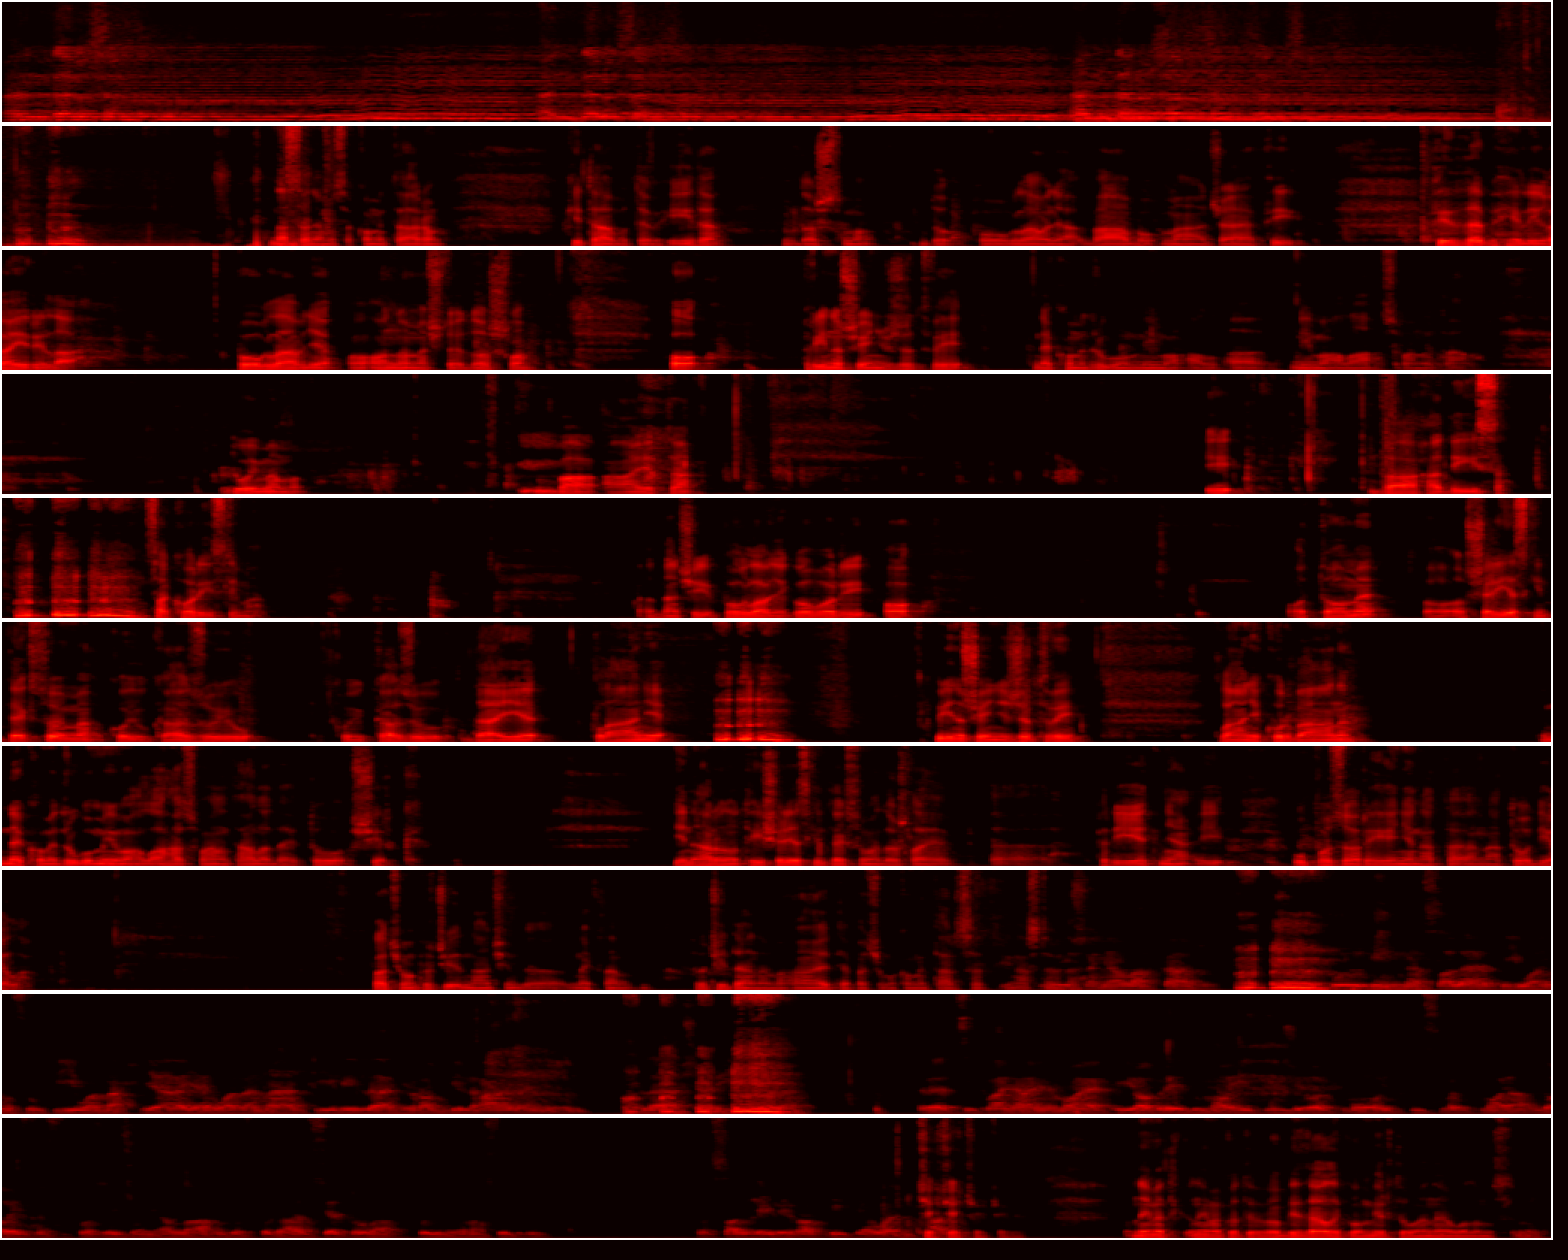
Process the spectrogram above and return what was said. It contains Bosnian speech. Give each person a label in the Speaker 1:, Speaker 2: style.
Speaker 1: Andalusam Andalusam Andalusam Andalusam
Speaker 2: Nastavljamo sa komentarom Kitabu Tevhida. Došli smo do poglavlja Babu Mađa fi, fi zebhi li gajri la. Poglavlje o onome što je došlo o prinošenju žrtve nekome drugom mimo, al, a, mimo Allaha subhanahu wa ta'ala. Tu imamo dva ajeta i dva hadisa sa koristima. Znači, poglavlje govori o o tome, o šerijeskim tekstovima koji ukazuju, koji ukazuju da je klanje, prinošenje žrtve, klanje kurbana, nekome drugom mimo Allaha subhanahu wa ta'ala da je to širk. I naravno ti šerijeskim tekstovima došla je uh, prijetnja i upozorenje na, ta, na to djelo. Pa ćemo pročitati, znači, nek nam pročitaj nam ajete, pa ćemo komentarsati i nastaviti.
Speaker 3: Uzvišen Allah kaže Kul inna salati wa nusuki wa mahjaja wa mamati lillahi rabbil alamin la šarika la Reci, klanjanje moje i obredi moji i život moj i smrt moja doista su posvećeni Allahu gospodaru svjetova koji nema sudru. Fasalli li rabbike wa
Speaker 2: Ček, ček, ček, ček. Nema, nema kod tebe bi daleko mirtu, a ne volim muslimin.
